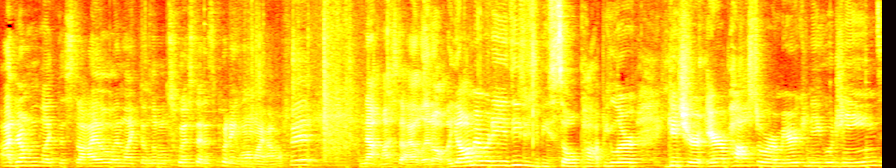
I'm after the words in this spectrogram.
I don't really like the style and like the little twist that it's putting on my outfit. Not my style at all. Y'all remember these? These used to be so popular. Get your Aeropostale or American Eagle jeans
